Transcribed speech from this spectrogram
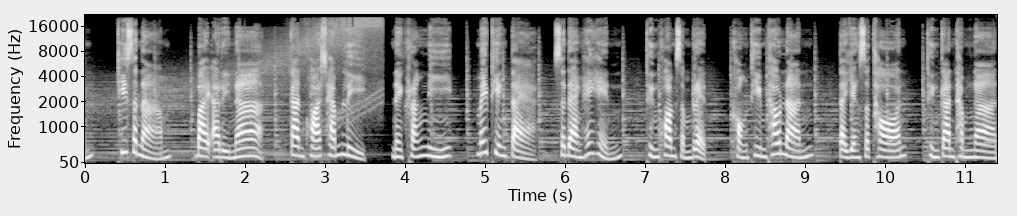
0 ที่สนาม ไบอารีนา การคว้าแชมป์ลีก ในครั้งนี้ไม่เพียงแต่แสดงให้เห็นถึงความสำเร็จของทีมเท่านั้น แต่ยังสะท้อนถึงการทำงาน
